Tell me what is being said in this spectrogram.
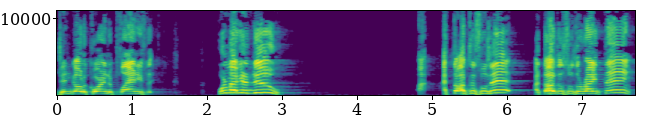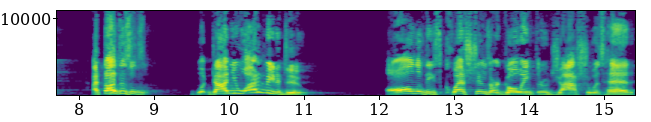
didn't go according to plan. You think, what am I going to do? I thought this was it. I thought this was the right thing. I thought this was what God you wanted me to do. All of these questions are going through Joshua's head.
